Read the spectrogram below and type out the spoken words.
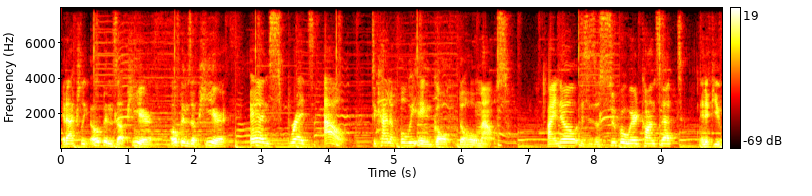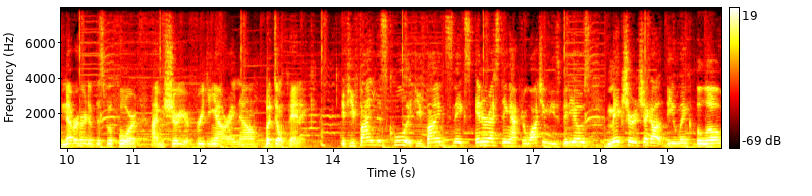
it actually opens up here, opens up here, and spreads out to kind of fully engulf the whole mouse. I know this is a super weird concept, and if you've never heard of this before, I'm sure you're freaking out right now, but don't panic. If you find this cool, if you find snakes interesting after watching these videos, make sure to check out the link below,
